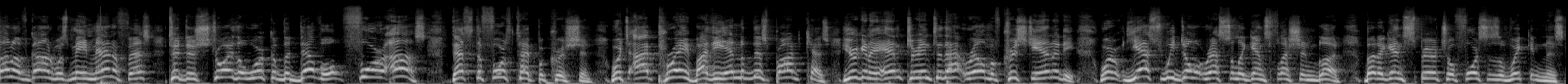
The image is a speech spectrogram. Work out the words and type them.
Son of God was made manifest to destroy the work of the devil for us. That's the fourth type of Christian, which I pray by the end of this broadcast, you're going to enter into that realm of Christianity where, yes, we don't wrestle against flesh and blood, but against spiritual forces of wickedness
